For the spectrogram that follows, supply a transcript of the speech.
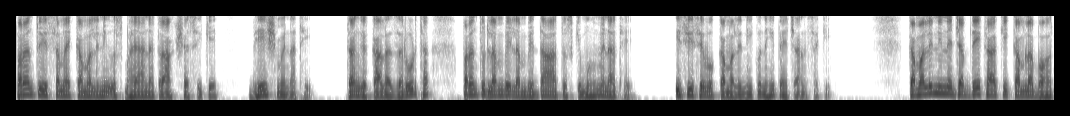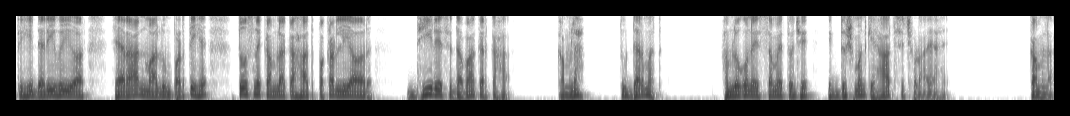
परंतु इस समय कमलनी उस भयानक राक्षसी के भेष में न थी। रंग काला ज़रूर था, परंतु लंबे लंबे दांत उसके मुँह में न थे। इसी से वो कमलिनी को नहीं पहचान सकी। कमलिनी ने जब देखा कि कमला बहुत ही डरी हुई और हैरान मालूम पड़ती है तो उसने कमला का हाथ पकड़ लिया और धीरे से दबाकर कहा, कमला, तू डर मत। हम लोगों ने इस समय तुझे एक दुश्मन के हाथ से छुड़ाया है। कमला,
